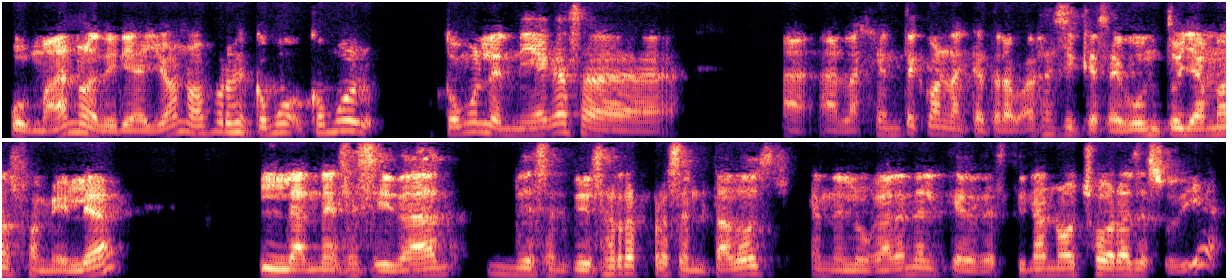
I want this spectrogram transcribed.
humano, diría yo, ¿no? Porque ¿cómo, cómo, cómo le niegas a, a, la gente con la que trabajas y que según tú llamas familia, la necesidad de sentirse representados en el lugar en el que destinan ocho horas de su día?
